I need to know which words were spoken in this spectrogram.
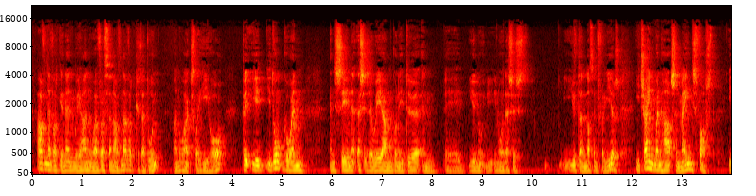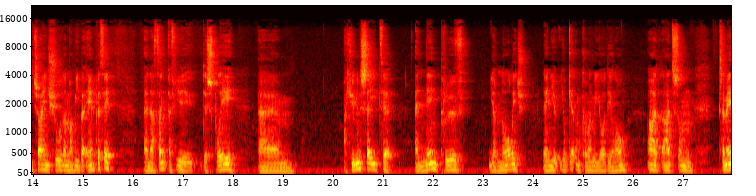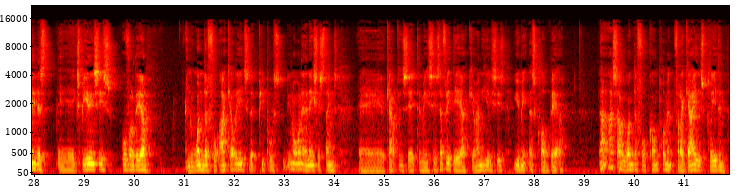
I've never gone in where I know everything. I've never because I don't. I know actually hee haw. But you, you don't go in and saying that this is the way I'm going to do it, and uh, you know, you, you know, this is you've done nothing for years. You try and win hearts and minds first. You try and show them a wee bit of empathy, and I think if you display um, a human side to it, and then prove your knowledge, then you you'll get them coming with you all day long. I, had some tremendous uh, experiences over there, and wonderful accolades that people, you know, one of the nicest things uh, the captain said to me, he says, every day I come in here, he says, you make this club better. That, that's a wonderful compliment for a guy that's played in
